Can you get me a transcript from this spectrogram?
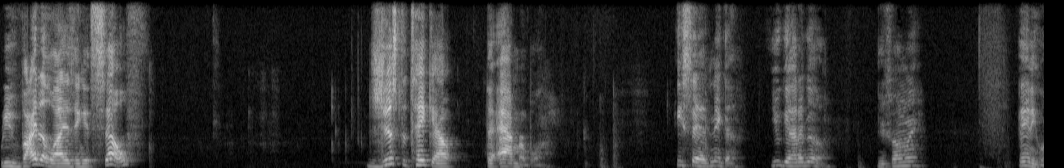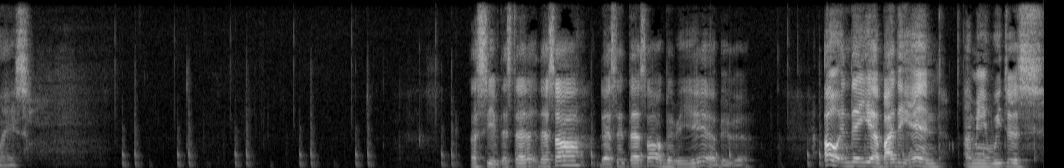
revitalizing itself just to take out the Admirable. He said, nigga, you gotta go. You feel me? Anyways. Let's see if that's that. That's all. That's it. That's all, baby. Yeah, baby. Oh, and then yeah, by the end, I mean we just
